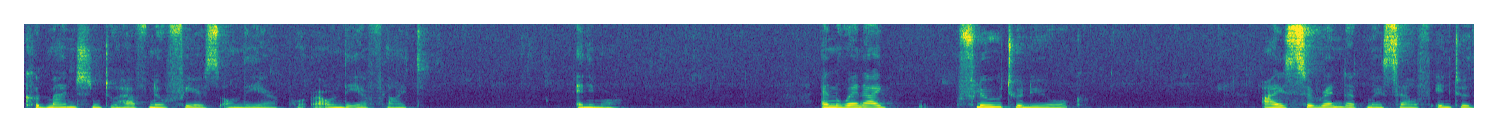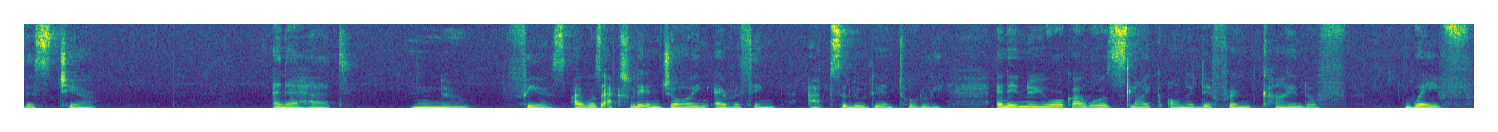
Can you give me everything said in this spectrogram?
could mention to have no fears on the airport, on the air flight anymore. And when I flew to New York, I surrendered myself into this chair and I had no fears. I was actually enjoying everything absolutely and totally. And in New York, I was like on a different kind of wave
